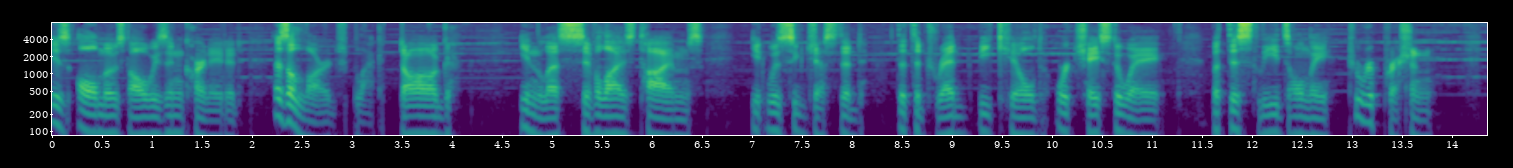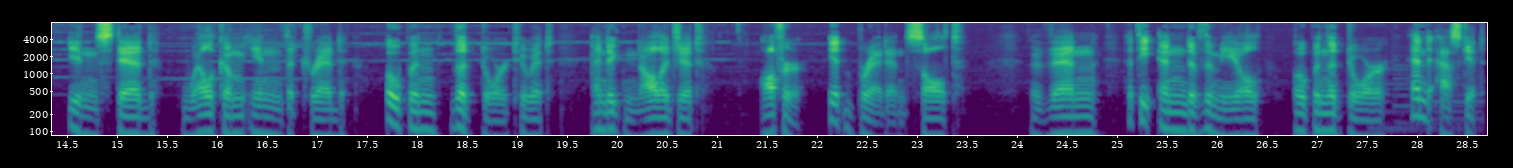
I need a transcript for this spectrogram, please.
is almost always incarnated as a large black dog. In less civilized times, it was suggested that the dread be killed or chased away, but this leads only to repression. Instead, welcome in the dread, open the door to it, and acknowledge it. Offer it bread and salt. Then, at the end of the meal, open the door and ask it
